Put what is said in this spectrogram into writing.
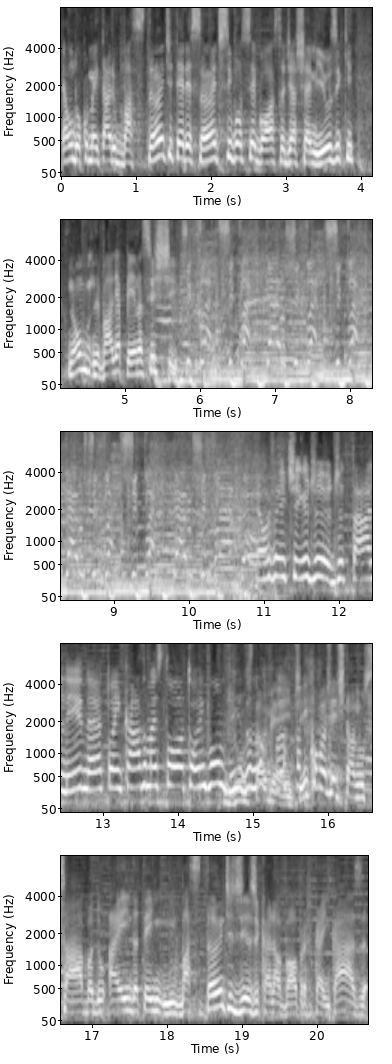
É um documentário bastante interessante. Se você gosta de Axé Music, não vale a pena assistir. Chiclete, chiclete, quero chiclete, chiclete, quero chiclete, chiclete, quero um jeitinho de estar ali, né? Tô em casa, mas tô, tô envolvido Justamente. no. E como a gente está no sábado, ainda tem bastante dias de carnaval para ficar em casa,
